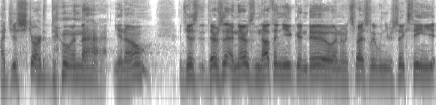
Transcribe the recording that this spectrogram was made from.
I just started doing that, you know? Just there's and there's nothing you can do and especially when you're 16 you,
